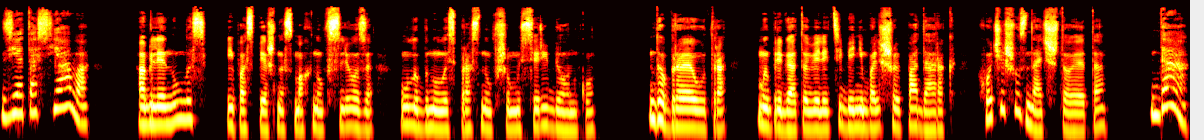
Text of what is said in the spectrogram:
«Зьятасьява?» Оглянулась и, поспешно смахнув слезы, улыбнулась проснувшемуся ребенку. «Доброе утро. Мы приготовили тебе небольшой подарок. Хочешь узнать, что это?» «Да»,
